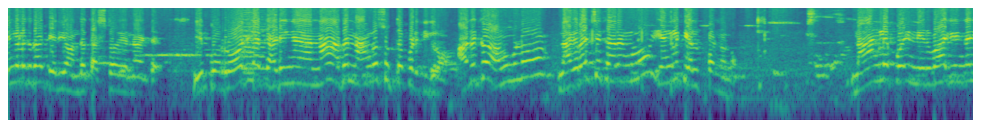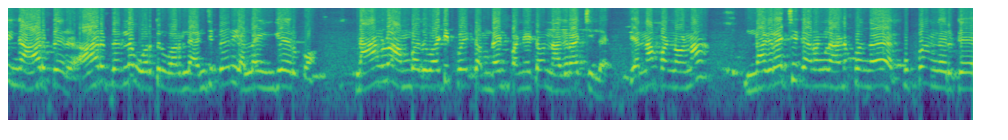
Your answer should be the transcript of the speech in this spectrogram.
எங்களுக்கு தான் தெரியும் அந்த கஷ்டம் என்னன்ட்டு. இப்போ ரோட்ல கடிங்கன்னா அதை நாங்க சுத்தப்படுத்திக்கிறோம். அதுக்கு அவங்களும் நகராட்சிக்காரங்களும் எங்களுக்கு ஹெல்ப் பண்ணணும். நாங்களே போய் நிர்வாகிங்க இங்க ஆறு பேர். ஆறு பேர்ல ஒருத்தர் வரல. அஞ்சு பேர் எல்லாம் இங்கே இருக்கோம். நாங்களும் ஐம்பது வாட்டி போய் கம்ப்ளைண்ட் பண்ணிட்டோம் நகராட்சியில. என்ன பண்ணோம்னா நகராட்சிக்காரங்களை அனுப்புங்க. குப்பை அங்க இருக்கு.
